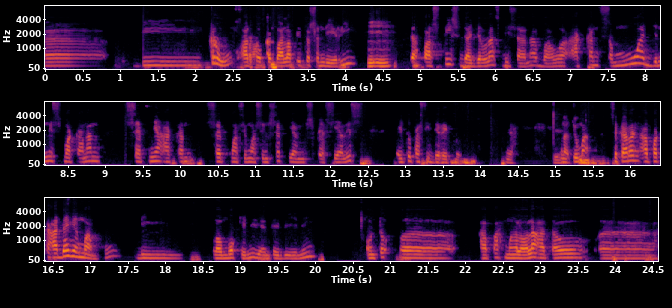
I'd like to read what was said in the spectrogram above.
uh, di kru atau pembalap itu sendiri mm -hmm. sudah pasti sudah jelas di sana bahwa akan semua jenis makanan chefnya akan chef masing-masing chef yang spesialis itu pasti direkrut. Ya. Nah, cuma sekarang apakah ada yang mampu di Lombok ini di NTB ini untuk uh, apa mengelola atau uh,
